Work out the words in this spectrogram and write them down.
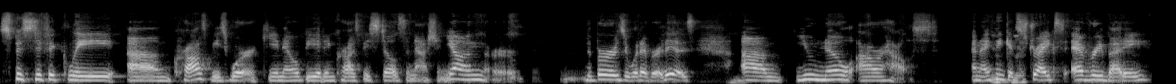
specifically um, Crosby's work, you know, be it in Crosby, Stills, and Nash and Young or the Byrds or whatever it is, mm-hmm. um, you know our house. And I think mm-hmm. it strikes everybody,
